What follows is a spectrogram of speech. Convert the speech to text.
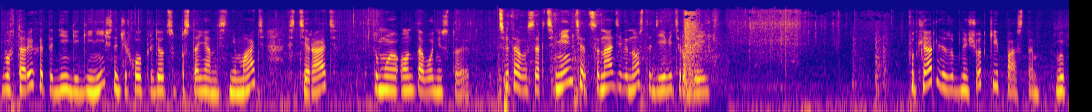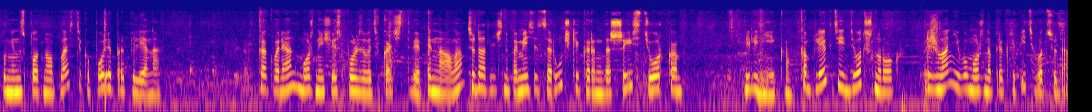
Во-вторых, это не гигиенично, чехол придется постоянно снимать, стирать. Думаю, он того не стоит. Цвета в ассортименте, цена 99 рублей. Футляр для зубной щетки и пасты. Выполнен из плотного пластика полипропилена. Как вариант, можно еще использовать в качестве пенала. Сюда отлично поместятся ручки, карандаши, стерка и линейка. В комплекте идет шнурок. При желании его можно прикрепить вот сюда.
